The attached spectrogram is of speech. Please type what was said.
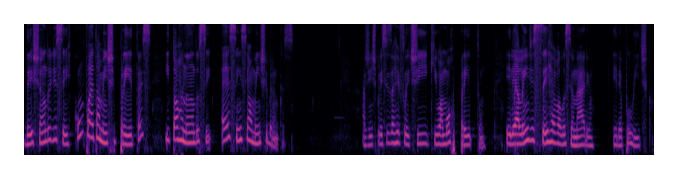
Deixando de ser completamente pretas e tornando-se essencialmente brancas. A gente precisa refletir que o amor preto, ele além de ser revolucionário, ele é político.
